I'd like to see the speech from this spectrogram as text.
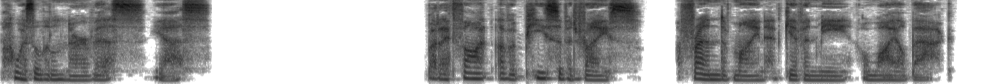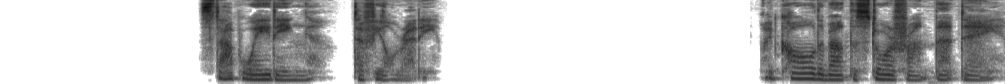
I was a little nervous, yes. But I thought of a piece of advice a friend of mine had given me a while back. Stop waiting to feel ready. I'd called about the storefront that day.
